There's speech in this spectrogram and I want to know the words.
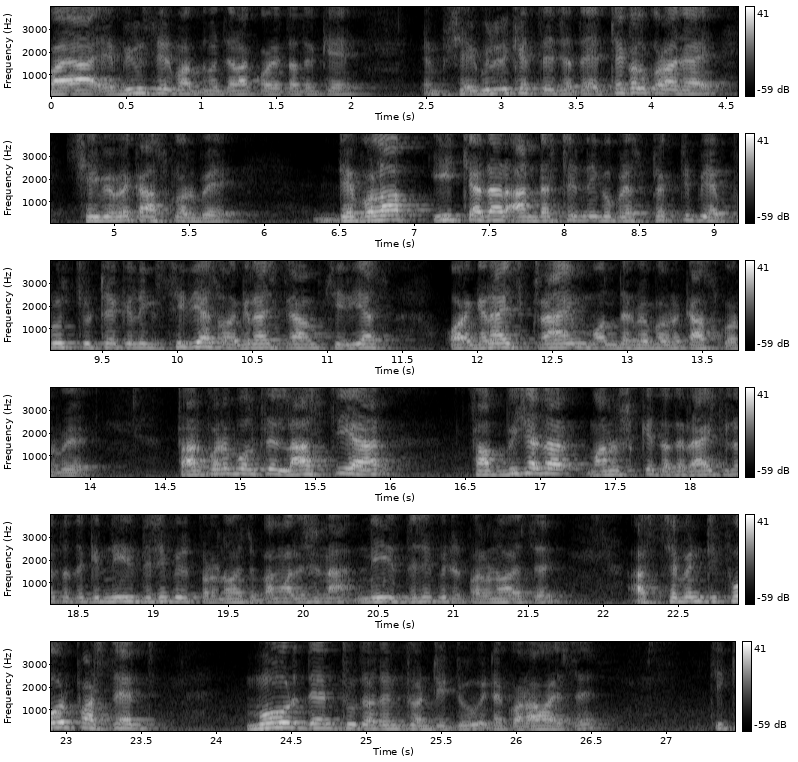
বায়া অ্যাবিউসের মাধ্যমে যারা করে তাদেরকে সেগুলির ক্ষেত্রে যাতে ট্যাকল করা যায়, সেইভাবে কাজ করবে। Develop each other understanding of respective approach to tackling serious organise crime serious organise crime বন্ধের ব্যাপারে কাজ করবে। তারপরে বলছে লাস্ট ইয়ার ছাব্বিশ হাজার মানুষকে তাদের রাইট ছিল তাদেরকে নিজ দেশে ফেরত পাঠানো হয়েছে। বাংলাদেশে না, নিজ দেশে ফেরত পাঠানো হয়েছে। আর seventy four percent more than two thousand twenty two এটা করা হয়েছে। ঠিক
